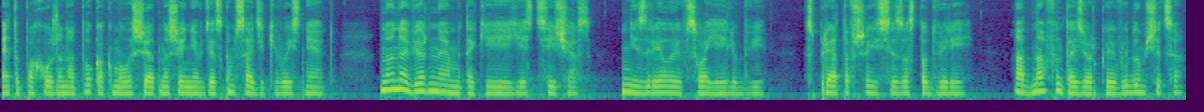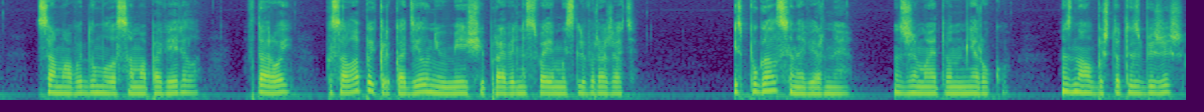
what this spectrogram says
Это похоже на то, как малыши отношения в детском садике выясняют. Но, наверное, мы такие и есть сейчас. Незрелые в своей любви. Спрятавшиеся за сто дверей. Одна фантазерка и выдумщица. Сама выдумала, сама поверила. Второй — косолапый крокодил, не умеющий правильно свои мысли выражать. Испугался, наверное. Сжимает он мне руку. Знал бы, что ты сбежишь,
